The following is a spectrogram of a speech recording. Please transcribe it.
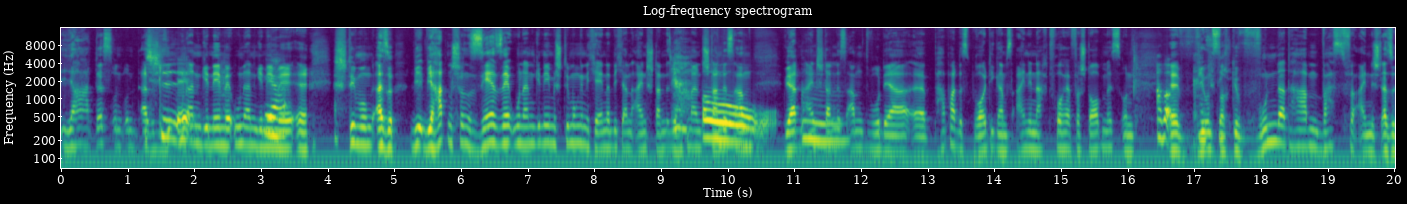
Ja, das und, und also diese unangenehme, unangenehme äh, Stimmung. Also wir, wir hatten schon sehr, sehr unangenehme Stimmungen. Ich erinnere dich an ein Stand, wir hatten mal ein Standesamt. Oh. Wir hatten ein Mm. Standesamt, wo der äh, Papa des Bräutigams eine Nacht vorher verstorben ist und Aber äh, wir uns noch gewundert haben, was für eine. St- Also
